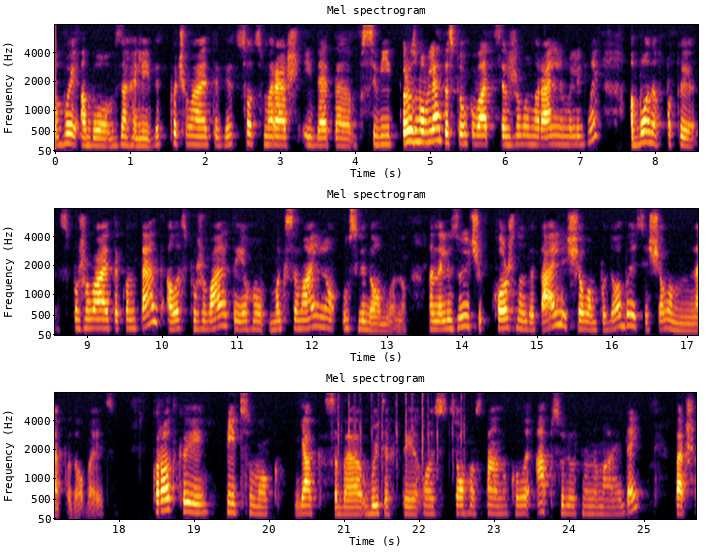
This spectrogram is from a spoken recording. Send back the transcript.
ви або взагалі відпочиваєте від соцмереж, йдете в світ, розмовляти, спілкуватися з живими реальними людьми, або навпаки, споживаєте контент, але споживаєте його максимально усвідомлено, аналізуючи кожну деталь, що вам подобається, що вам не подобається. Короткий підсумок, як себе витягти ось з цього стану, коли абсолютно немає ідей. Перше.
